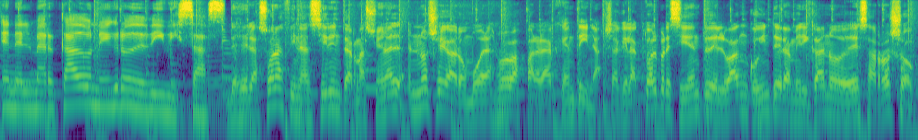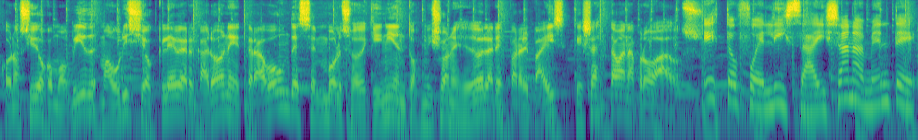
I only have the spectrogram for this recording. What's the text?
en el mercado negro de divisas. Desde la zona financiera internacional no llegaron buenas nuevas para la Argentina, ya que el actual presidente del Banco Interamericano de Desarrollo, conocido como BID, Mauricio Clever Carone, trabó un desembolso de 500 millones de dólares para el país que ya estaban aprobados. Esto fue lisa y llanamente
